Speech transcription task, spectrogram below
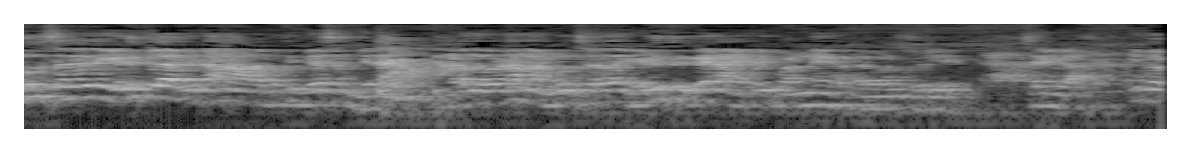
நூறு சதவீதம் எடுக்கல அப்படின்னா நான் அதை பத்தி பேச முடியாது. கடந்த வருடம் நான் நூறு சதவீதம் எடுத்திருக்கேன் நான் எப்படி பண்ணேன் சொல்லி. சரிங்களா? இப்போ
